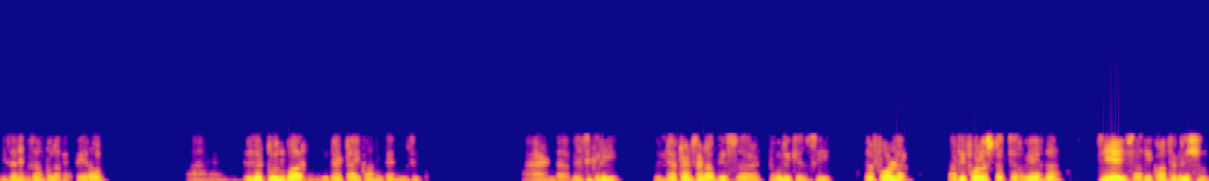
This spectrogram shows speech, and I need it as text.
this is an example of a payroll. And this is a toolbar with that icon you can use it. And uh, basically the left hand side of this uh, tool you can see the folder or the folder structure where the CIs or the configuration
